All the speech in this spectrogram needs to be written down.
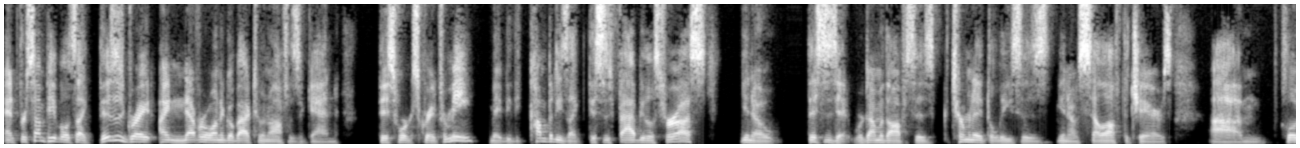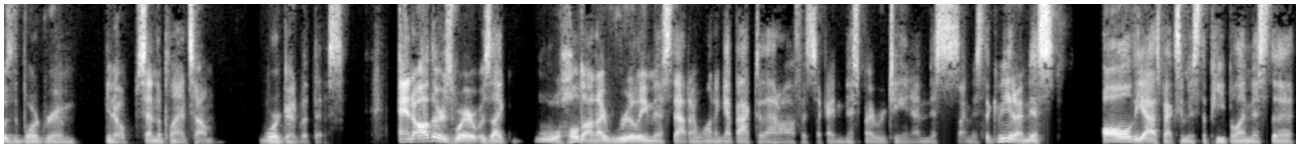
And for some people, it's like, this is great. I never want to go back to an office again. This works great for me. Maybe the company's like, this is fabulous for us. You know, this is it. We're done with offices, terminate the leases, you know, sell off the chairs, um, close the boardroom, you know, send the plants home. We're good with this and others where it was like, hold on, I really miss that. I want to get back to that office. Like I miss my routine. I miss, I miss the commute. I miss all the aspects. I miss the people. I miss the,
